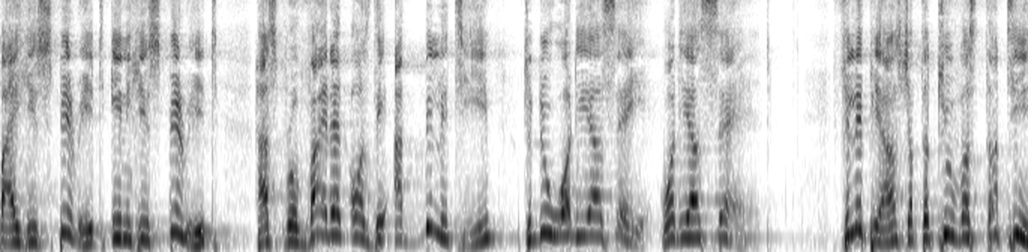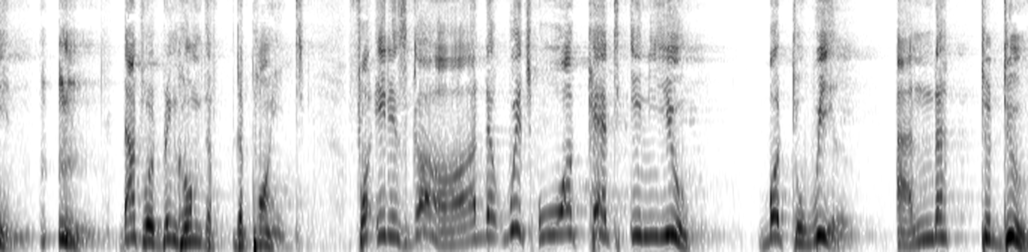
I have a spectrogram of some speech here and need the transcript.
by His Spirit, in His Spirit, has provided us the ability to do what He has said. What He has said. Philippians chapter 2, verse 13. that will bring home the, the point. For it is God which worketh in you, both to will and to do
